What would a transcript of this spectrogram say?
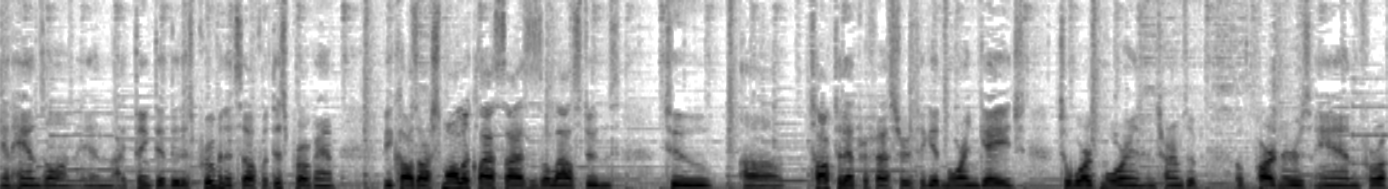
and hands-on. And I think that it has proven itself with this program because our smaller class sizes allow students to uh, talk to that professor, to get more engaged, to work more in, in terms of, of partners, and for,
